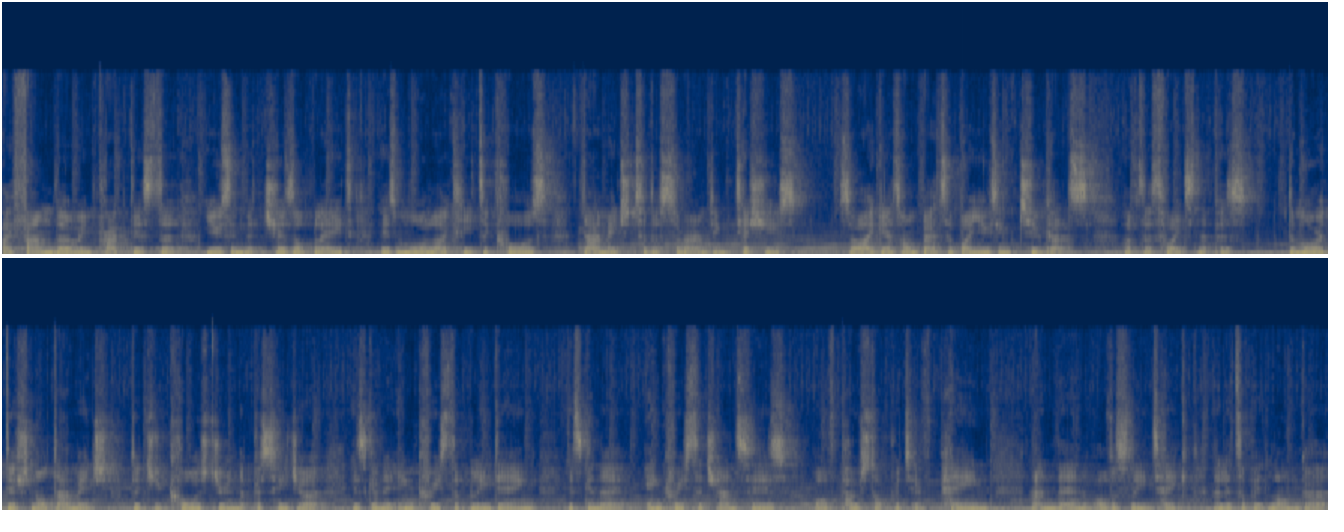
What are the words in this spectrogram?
I found though in practice that using the chisel blade is more likely to cause damage to the surrounding tissues. So I get on better by using two cuts of the Thwaites nippers. The more additional damage that you cause during the procedure is going to increase the bleeding, it's going to increase the chances of post operative pain, and then obviously take a little bit longer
